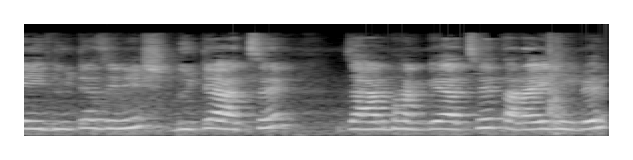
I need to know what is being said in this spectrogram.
এই দুইটা জিনিস, দুইটা আছে, যার ভাগ্যে আছে তারাই নেবেন।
